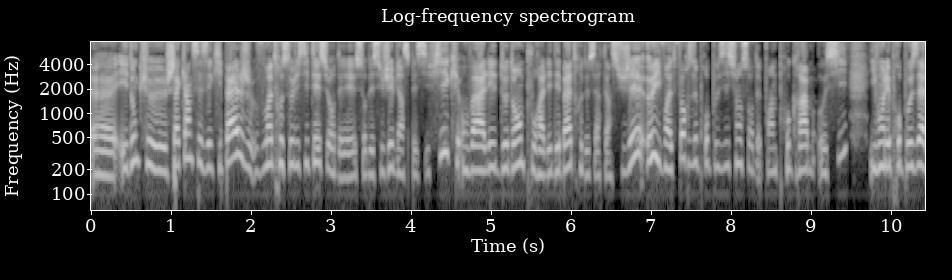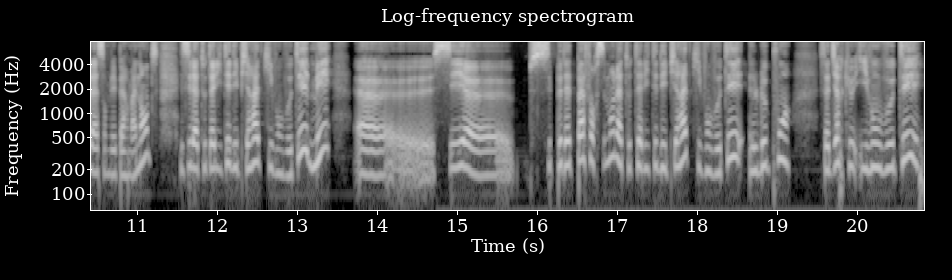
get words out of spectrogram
Euh, et donc euh, chacun de ces équipages vont être sollicités sur des sur des sujets bien spécifiques. On va aller dedans pour aller débattre de certains sujets. Eux, ils vont être force de proposition sur des points de programme aussi. Ils vont les proposer à l'assemblée permanente. C'est la totalité des pirates qui vont voter, mais euh, c'est c'est peut-être pas forcément la totalité des pirates qui vont voter le point. C'est-à-dire qu'ils vont voter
